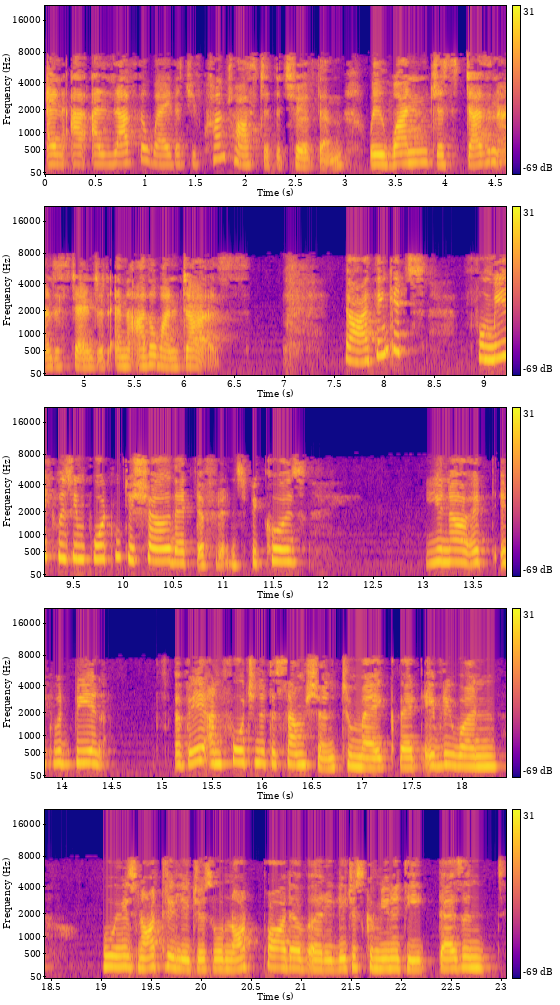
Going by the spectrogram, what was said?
And I, I, love the way that you've contrasted the two of them, where one just doesn't understand it and the other one does. Yeah, I think it's for me it was important to show that difference because, you know, it, it would be an, a very unfortunate assumption to make that everyone who is not religious or not part of a religious community doesn't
